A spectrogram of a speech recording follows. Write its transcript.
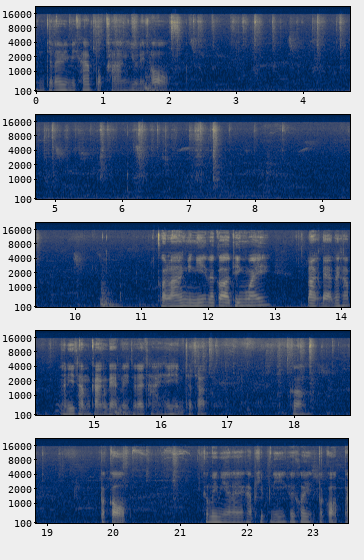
มันจะได้ไม่มีคราบตกค้างอยู่ในท่อ ก็ล้างอย่างนี้แล้วก็ทิ้งไว้ตากแดดนะครับ อันนี้ทำกลางแดดเลยจะได้ถ่ายให้เห็นชัดๆ ก็ประกอบ ก็ไม่มีอะไรครับคลิปนี้ค่อย ๆ ประกอบไป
